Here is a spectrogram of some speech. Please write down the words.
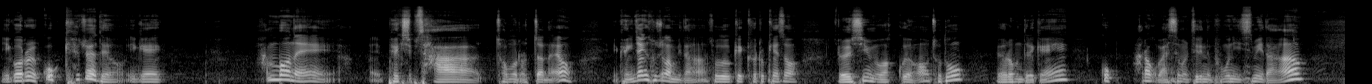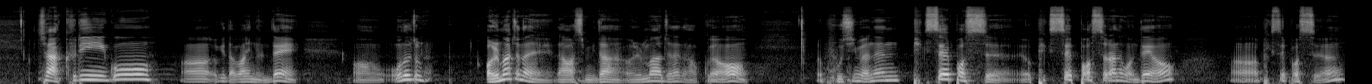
이거를 꼭 해줘야 돼요. 이게 한 번에 114점을 얻잖아요. 굉장히 소중합니다. 저도 이렇게 그렇게 해서 열심히 모았고요. 저도 여러분들에게 꼭 하라고 말씀을 드리는 부분이 있습니다. 자, 그리고 어, 여기 나와 있는데 어, 오늘 좀 얼마 전에 나왔습니다. 얼마 전에 나왔고요. 보시면은 Pixelverse, Pixelverse라는 건데요. 어, Pixelverse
